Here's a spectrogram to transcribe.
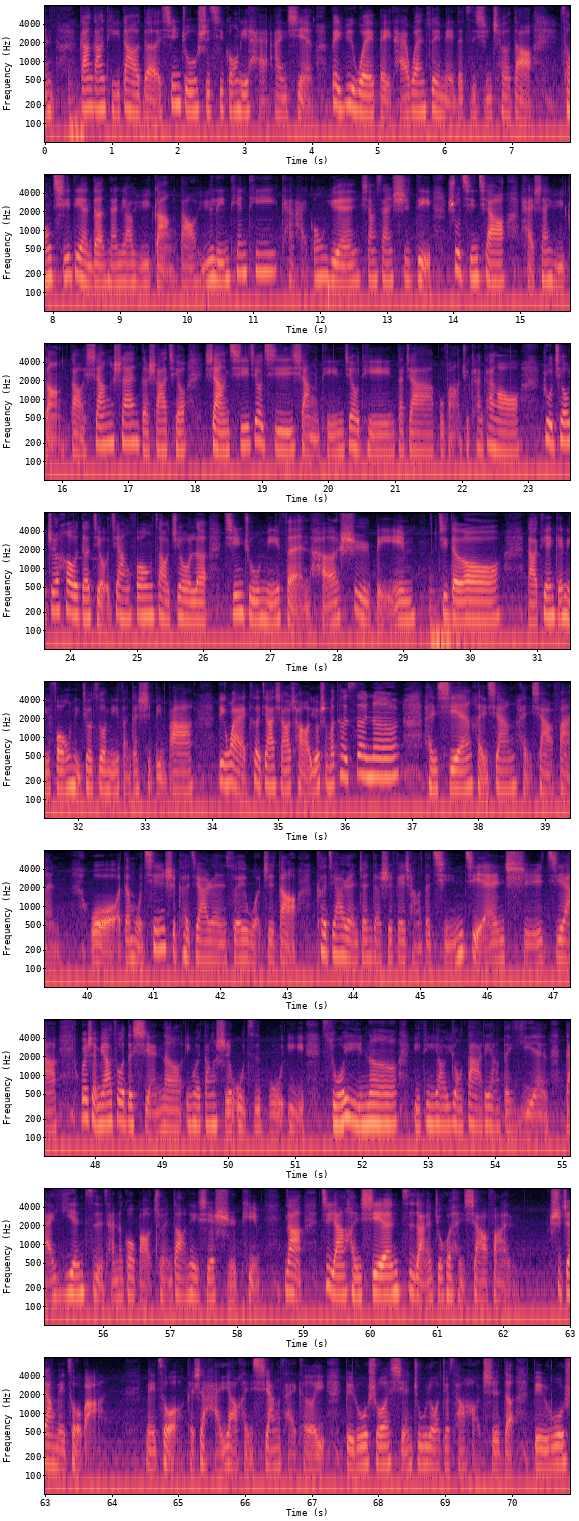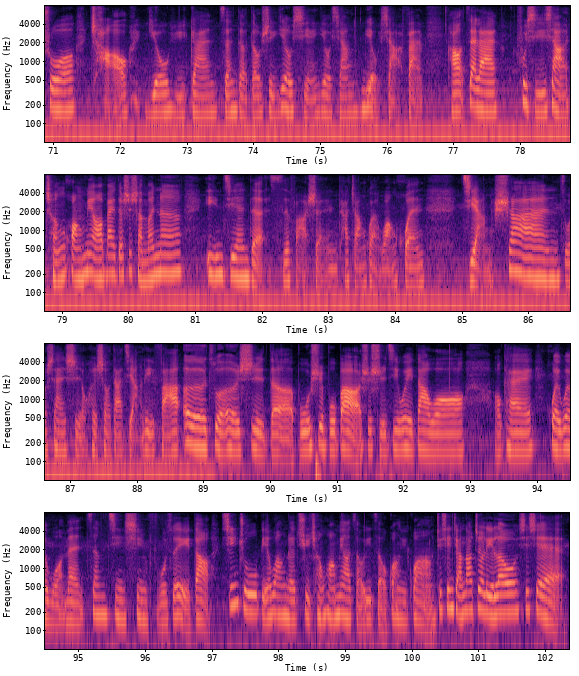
刚刚提到的新竹十七公里海岸线，被誉为北台湾最美的自行车道。从起点的南寮渔港到鱼林天梯、看海公园、香山湿地、树琴桥、海山渔港，到香山的沙丘，想骑就骑，想停就停，大家不妨去看看哦。入秋之后的九降风，造就了新竹米粉和柿饼，记得哦。老天给你风，你就做米粉跟柿饼吧。另外，客家小炒有什么特色呢？很咸、很香、很下饭。我的母亲是客家人，所以我知道客家人真的是非常的勤俭持家。为什么要做的咸呢？因为当时物资不易，所以呢，一定要用大量的盐来腌制，才能够保存到那些食品。那既然很咸，自然就会很下饭，是这样没错吧？没错，可是还要很香才可以。比如说咸猪肉就超好吃的，比如说炒鱿鱼干，真的都是又咸又香又下饭。好，再来复习一下，城隍庙拜的是什么呢？阴间的司法神，他掌管亡魂，讲善做善事会受到奖励，罚恶做恶事的不是不报，是时机未到哦。OK，会为我们增进幸福，所以到新竹别忘了去城隍庙走一走、逛一逛。就先讲到这里喽，谢谢。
